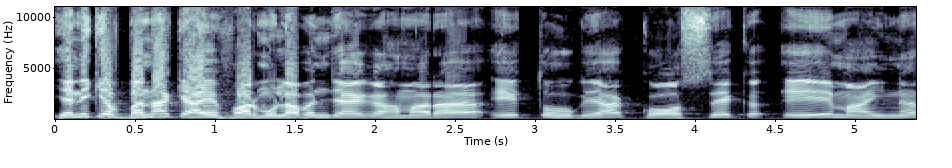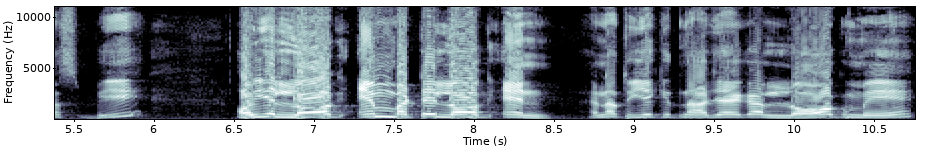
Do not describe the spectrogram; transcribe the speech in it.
यानी कि अब बना क्या है? फार्मूला बन जाएगा हमारा। एक तो हो गया कॉसेक ए माइनस बी और ये लॉग एम बटे लॉग एन है ना? तो ये कितना आ जाएगा? लॉग में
